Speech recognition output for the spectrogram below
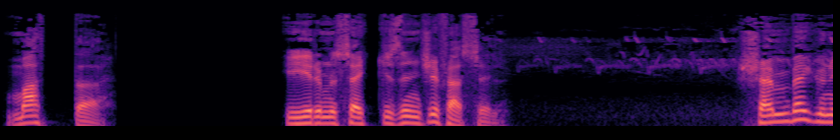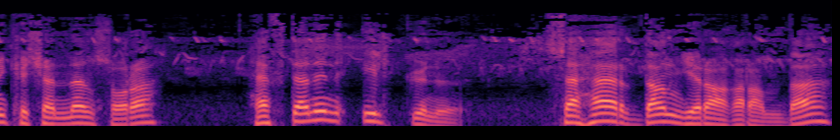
Matta 28-ci fəsil Şəmbə günü keçəndən sonra, həftənin ilk günü, səhər dan yeri ağaranda,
